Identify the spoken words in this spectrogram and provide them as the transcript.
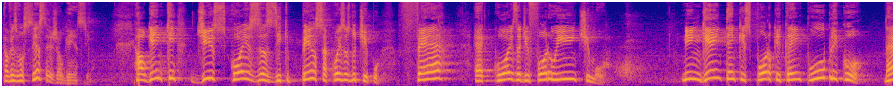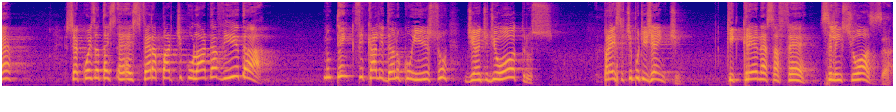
Talvez você seja alguém assim. Alguém que diz coisas e que pensa coisas do tipo: fé é coisa de foro íntimo. Ninguém tem que expor o que crê em público, né? Isso é coisa da é esfera particular da vida. Não tem que ficar lidando com isso diante de outros. Para esse tipo de gente que crê nessa fé silenciosa,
